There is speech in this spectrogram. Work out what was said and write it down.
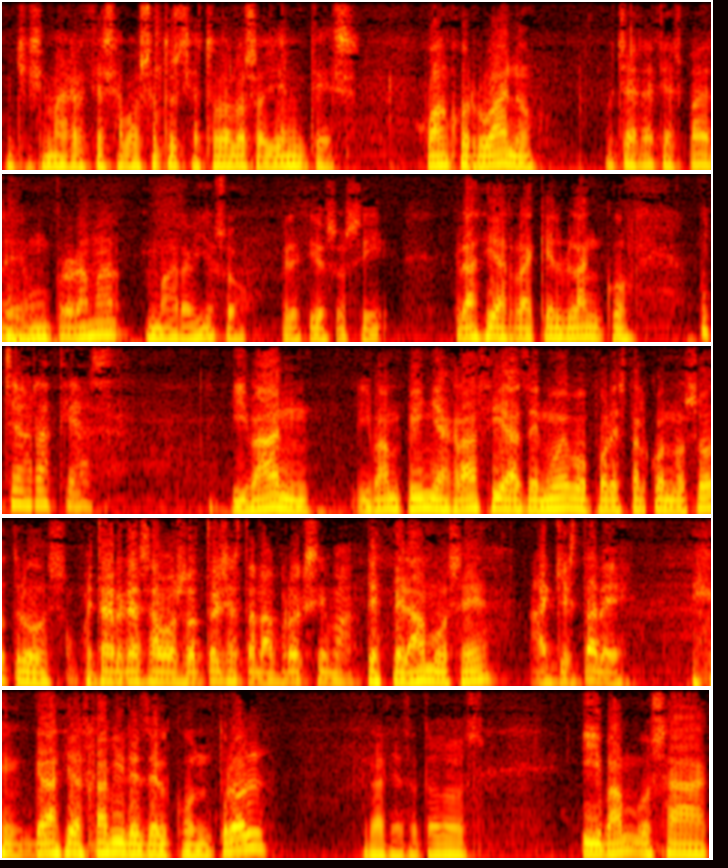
Muchísimas gracias a vosotros y a todos los oyentes. Juanjo Ruano. Muchas gracias, padre. Un programa maravilloso. Precioso, sí. Gracias, Raquel Blanco. Muchas gracias. Iván, Iván Piña, gracias de nuevo por estar con nosotros. Muchas gracias a vosotros y hasta la próxima. Te esperamos, ¿eh? Aquí estaré. gracias, Javi, desde el control. Gracias a todos. Y vamos a,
